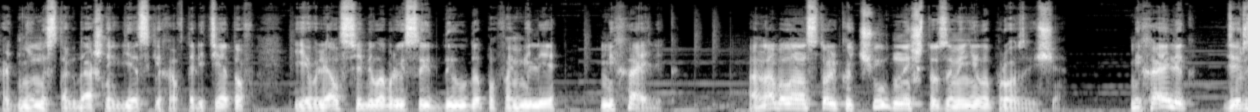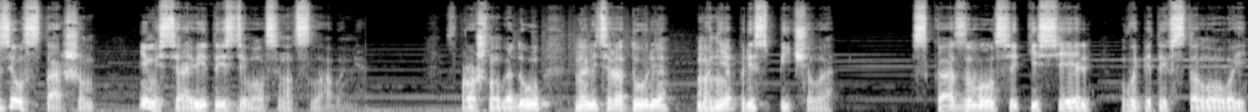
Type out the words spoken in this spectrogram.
Одним из тогдашних детских авторитетов являлся белобрысый дылда по фамилии Михайлик. Она была настолько чудной, что заменила прозвище. Михайлик дерзил старшим и мастеровито издевался над слабыми. В прошлом году на литературе мне приспичило. Сказывался кисель, выпитый в столовой.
